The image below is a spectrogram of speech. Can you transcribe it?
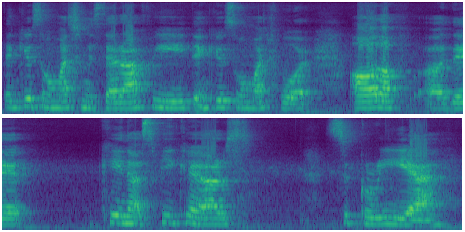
Thank you so much mr rafi. Thank you so much for all of uh, the keynote speakers to korea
